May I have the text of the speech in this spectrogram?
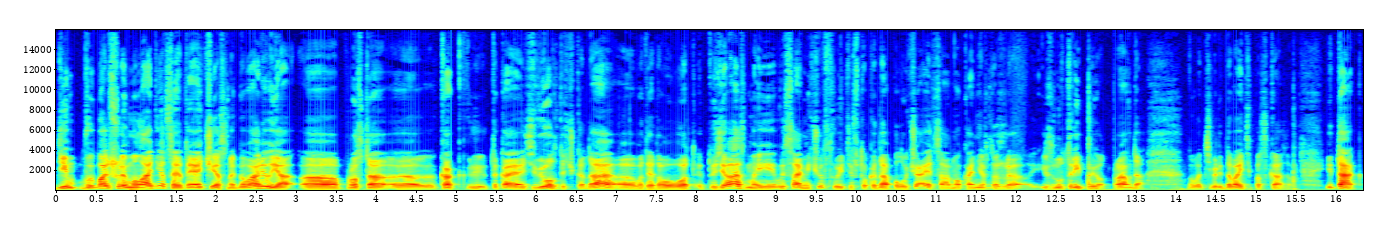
Дим, вы большой молодец, это я честно говорю, я э, просто э, как такая звездочка, да, э, вот этого вот энтузиазма, и вы сами чувствуете, что когда получается, оно, конечно же, изнутри прет, правда? Ну вот теперь давайте подсказывать. Итак,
